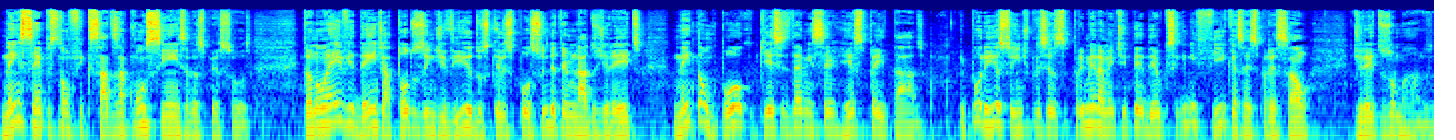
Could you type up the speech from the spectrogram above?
nem sempre estão fixados na consciência das pessoas. Então não é evidente a todos os indivíduos que eles possuem determinados direitos, nem tampouco que esses devem ser respeitados. E por isso a gente precisa primeiramente entender o que significa essa expressão direitos humanos.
